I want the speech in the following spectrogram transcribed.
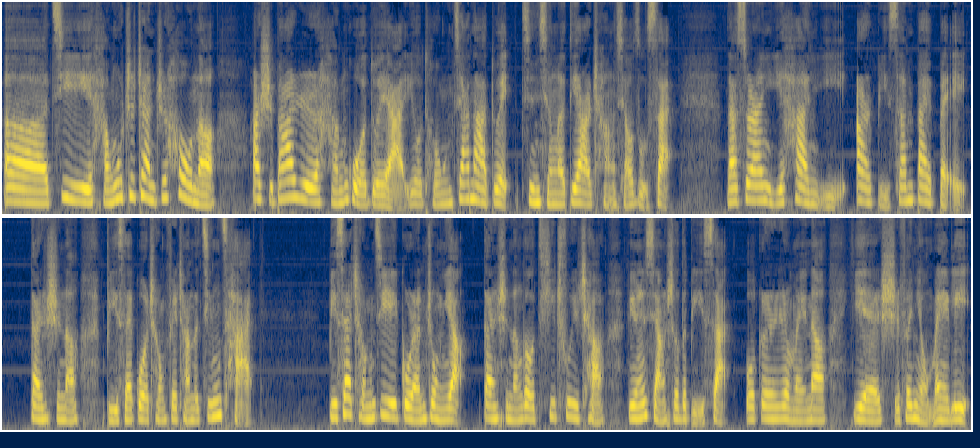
呃，继韩乌之战之后呢，二十八日韩国队啊又同加纳队进行了第二场小组赛。那虽然遗憾以二比三败北，但是呢，比赛过程非常的精彩。比赛成绩固然重要，但是能够踢出一场令人享受的比赛，我个人认为呢，也十分有魅力。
